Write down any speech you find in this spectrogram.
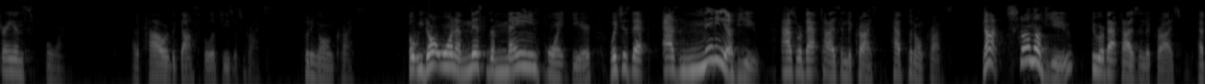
transformed by the power of the gospel of Jesus Christ, putting on Christ. But we don't want to miss the main point here, which is that as many of you as were baptized into Christ have put on Christ. Not some of you who were baptized into Christ have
